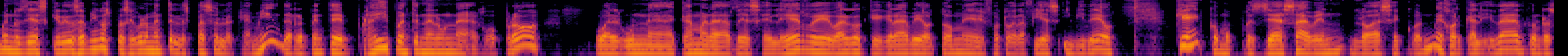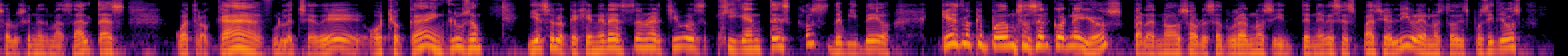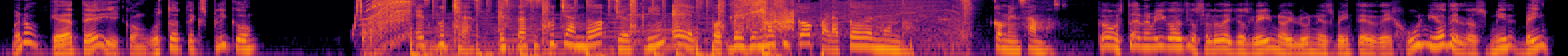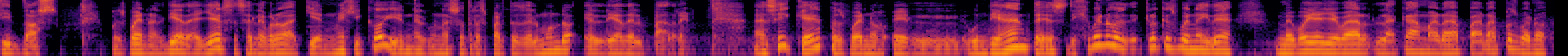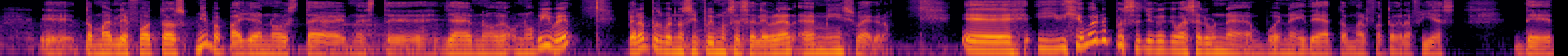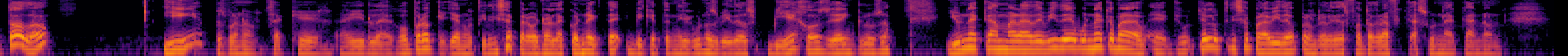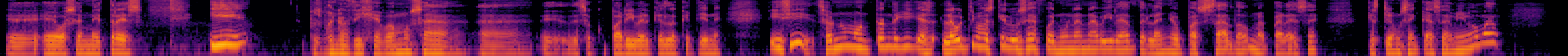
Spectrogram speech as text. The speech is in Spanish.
Buenos días, queridos amigos. Pues seguramente les pasa lo que a mí. De repente por ahí pueden tener una GoPro o alguna cámara DSLR o algo que grabe o tome fotografías y video, que como pues ya saben lo hace con mejor calidad, con resoluciones más altas, 4K, Full HD, 8K incluso, y eso lo que genera son archivos gigantescos de video. ¿Qué es lo que podemos hacer con ellos para no sobresaturarnos y tener ese espacio libre en nuestros dispositivos? Bueno, quédate y con gusto te explico. Escuchas, estás escuchando Just Green, el podcast desde México para todo el mundo. Comenzamos. ¿Cómo están amigos? Los saluda Josh Green hoy lunes 20 de junio del 2022. Pues bueno, el día de ayer se celebró aquí en México y en algunas otras partes del mundo el Día del Padre. Así que, pues bueno, el, un día antes dije, bueno, creo que es buena idea, me voy a llevar la cámara para, pues bueno, eh, tomarle fotos. Mi papá ya no está en este, ya no, no vive, pero pues bueno, sí fuimos a celebrar a mi suegro. Eh, y dije, bueno, pues yo creo que va a ser una buena idea tomar fotografías de todo. Y pues bueno, saqué ahí la GoPro que ya no utilicé, pero bueno, la conecté y vi que tenía algunos videos viejos ya incluso. Y una cámara de video, una cámara eh, que yo la utilizo para video, pero en realidad es fotográfica, es una Canon eh, EOS M3. Y pues bueno, dije, vamos a, eh, desocupar y ver qué es lo que tiene. Y sí, son un montón de gigas. La última vez que lo usé fue en una Navidad del año pasado, me parece, que estuvimos en casa de mi mamá.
